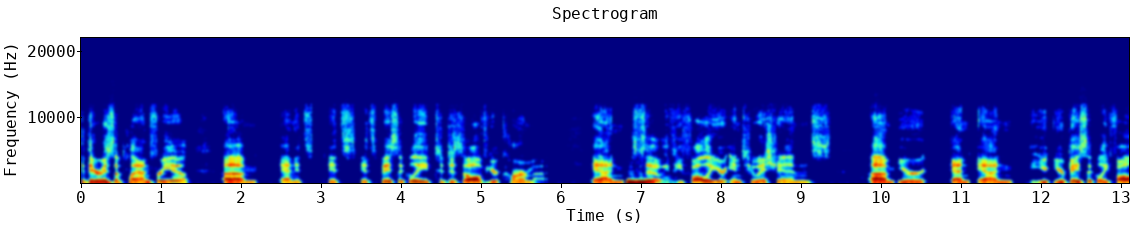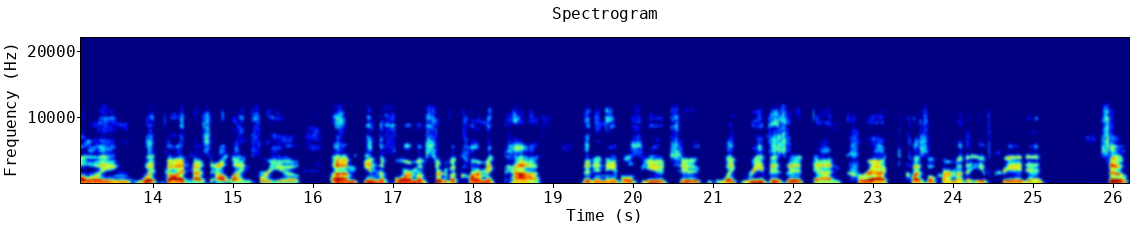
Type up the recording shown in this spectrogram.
there is a plan for you um, and it's it's it's basically to dissolve your karma and mm-hmm. so if you follow your intuitions um, you're and and you're basically following what god has outlined for you um, in the form of sort of a karmic path that enables you to like revisit and correct causal karma that you've created. So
